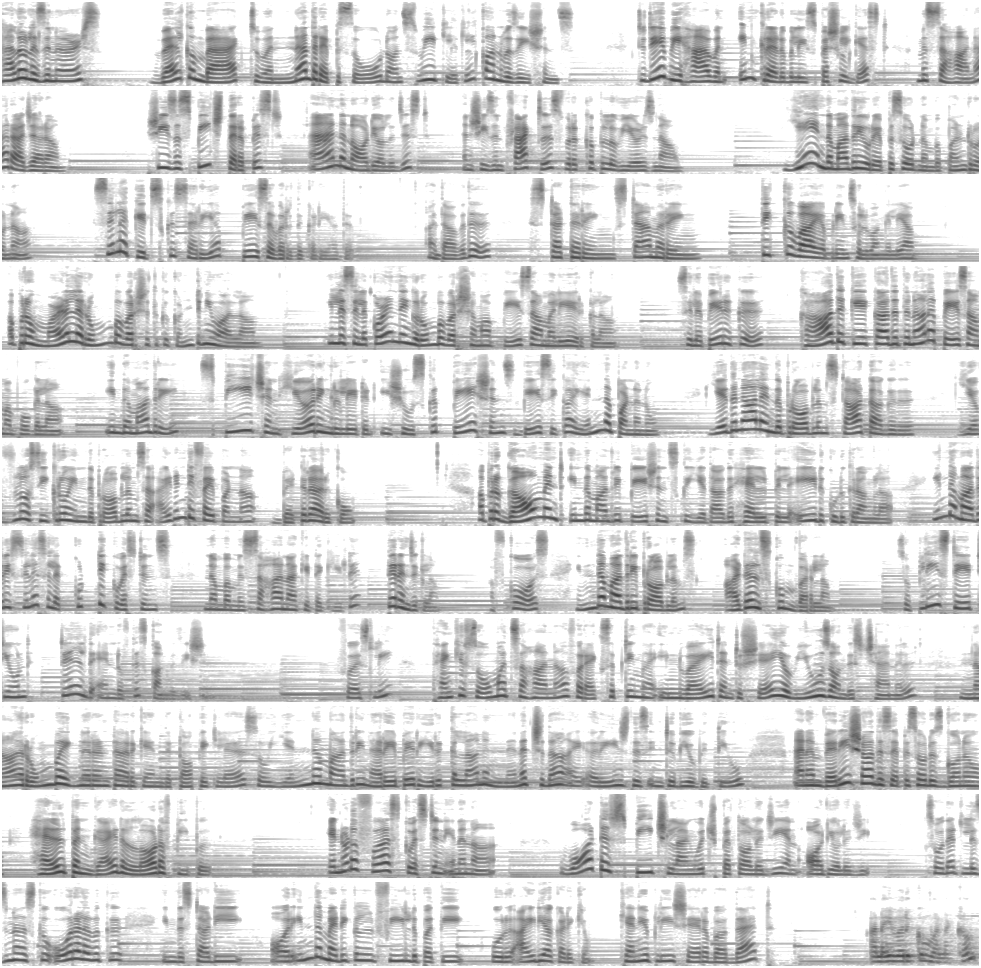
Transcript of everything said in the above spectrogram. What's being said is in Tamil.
Hello, listeners. Welcome back to another episode on Sweet Little Conversations. Today we have an incredibly special guest, Miss Sahana Rajaram. She's a speech therapist and an audiologist, and she's in practice for a couple of years now. ஏன் இந்த மாதிரி ஒரு எபிசோட் நம்ம பண்ணுறோன்னா சில கிட்ஸ்க்கு சரியாக பேச வர்றது கிடையாது அதாவது ஸ்டட்டரிங் ஸ்டாமரிங் திக்குவாய் அப்படின்னு சொல்லுவாங்க இல்லையா அப்புறம் மழலை ரொம்ப வருஷத்துக்கு கண்டினியூ ஆகலாம். இல்லை சில குழந்தைங்க ரொம்ப வருஷமாக பேசாமலேயே இருக்கலாம். சில பேருக்கு காது கேட்காததுனால பேசாமல் போகலாம். இந்த மாதிரி ஸ்பீச் அண்ட் ஹியரிங் ரிலேட்டட் இஷ்யூஸ்க்கு பேஷன்ஸ் பேசிக்காக என்ன பண்ணணும்? எதனால இந்த ப்ராப்ளம் ஸ்டார்ட் ஆகுது? எவ்வளோ சீக்கிரம் இந்த ப்ராப்ளம்ஸை ஐடென்டிஃபை பண்ணால் பெட்டராக இருக்கும்? அப்புறம் கவர்மெண்ட் இந்த மாதிரி பேஷண்ட்ஸ்க்கு ஏதாவது ஹெல்ப் இல்லை எய்டு கொடுக்குறாங்களா? இந்த மாதிரி சில சில குட்டி கொஸ்டின்ஸ் நம்ம மிஸ் சஹானா கிட்ட கேட்டு தெரிஞ்சுக்கலாம். அஃப்கோர்ஸ் இந்த மாதிரி ப்ராப்ளம்ஸ் அடல்ட்ஸ்க்கும் வரலாம். So please stay tuned till the end of this conversation firstly Thank you so much, Sahana, for accepting my invite and to share your views on this channel. நான் ரொம்ப இக்னரண்ட்டாக இருக்கேன் இந்த டாப்பிக்கில் ஸோ என்ன மாதிரி நிறைய பேர் இருக்கலாம்னு நினச்சி தான் I arrange this interview with you and I'm very sure this episode is gonna help and guide a lot of people என்னோட ஃபர்ஸ்ட் கொஸ்டின் என்னென்னா what is speech language pathology and audiology so that லிசனர்ஸ்க்கு ஓரளவுக்கு இந்த ஸ்டடி ஆர் இந்த மெடிக்கல் ஃபீல்டு பற்றி ஒரு ஐடியா கிடைக்கும். Can you please share about that அனைவருக்கும் வணக்கம்.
